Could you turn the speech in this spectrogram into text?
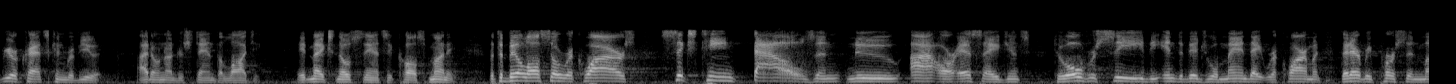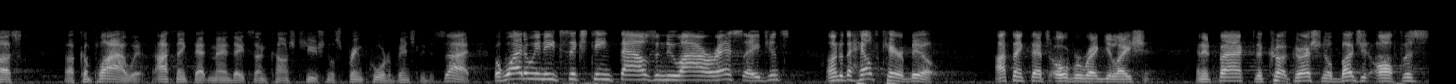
bureaucrats can review it? I don't understand the logic. It makes no sense. It costs money. But the bill also requires 16,000 new IRS agents to oversee the individual mandate requirement that every person must uh, comply with. I think that mandate's unconstitutional. Supreme Court eventually decide. But why do we need 16,000 new IRS agents under the health care bill? I think that's overregulation. And in fact, the Congressional Budget Office,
